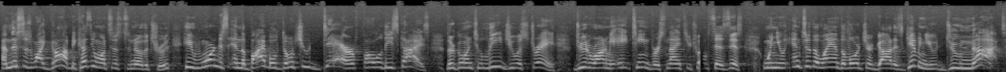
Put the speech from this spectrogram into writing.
And this is why God, because He wants us to know the truth, He warned us in the Bible don't you dare follow these guys. They're going to lead you astray. Deuteronomy 18, verse 9 through 12 says this When you enter the land the Lord your God has given you, do not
